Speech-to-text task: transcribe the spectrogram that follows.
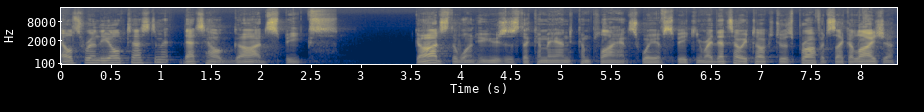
Elsewhere in the Old Testament, that's how God speaks. God's the one who uses the command compliance way of speaking, right? That's how he talks to his prophets, like Elijah.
